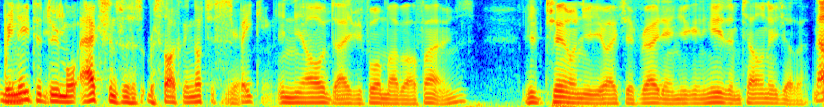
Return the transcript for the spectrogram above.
we In- need to do more actions with recycling, not just yeah. speaking. In the old days before mobile phones, you'd turn on your UHF radio and you can hear them telling each other, "No,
